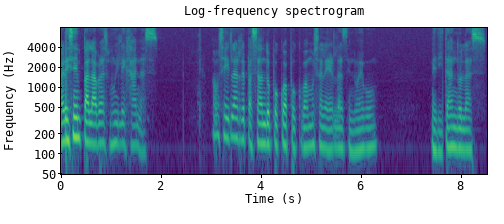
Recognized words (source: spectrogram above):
Parecen palabras muy lejanas. Vamos a irlas repasando poco a poco, vamos a leerlas de nuevo, meditándolas.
